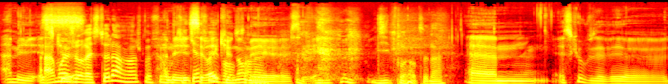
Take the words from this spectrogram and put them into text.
Ah, mais est-ce ah, moi, que- je reste là. hein, Je me fais Ah, mon mais petit c'est café. vrai que non, mais c'est- Dites-moi, Antonin. Euh, Est-ce que vous avez euh,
